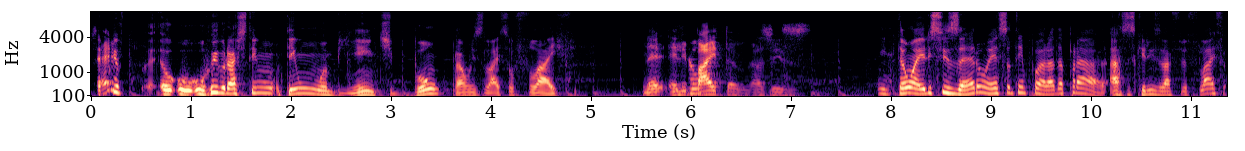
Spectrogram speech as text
É Sério? porque o, o, o Higurashi tem um, tem um ambiente bom pra um slice of life. Né? Ele então, baita, às vezes. Então aí eles fizeram essa temporada pra. Ah, vocês queriam slice of life?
